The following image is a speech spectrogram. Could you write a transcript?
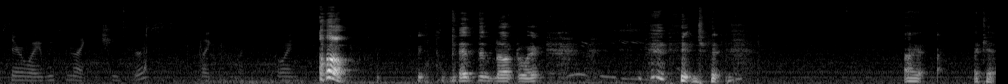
Is there a way we can like cheese this? Like, like going. Oh! that did not work. I. Okay.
